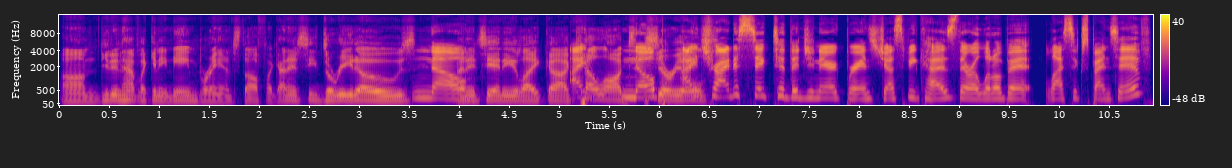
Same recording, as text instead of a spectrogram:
um, you didn't have like any name brand stuff. Like I didn't see Doritos. no. I didn't see any like uh, I- Kellogg's nope, cereals. I try to stick to the generic brands just because they're a little bit less expensive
